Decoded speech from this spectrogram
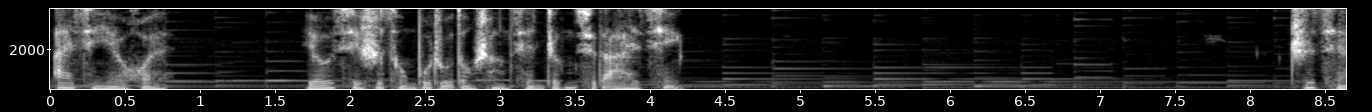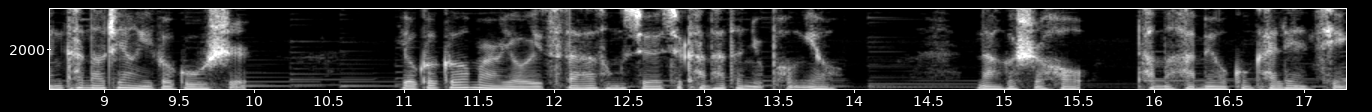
爱情也会，尤其是从不主动上前争取的爱情。”之前看到这样一个故事，有个哥们儿有一次带他同学去看他的女朋友，那个时候他们还没有公开恋情，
